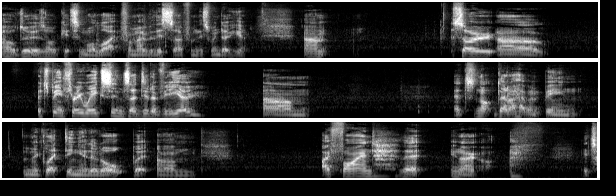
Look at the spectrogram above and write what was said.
I'll do is I'll get some more light from over this side from this window here. Um, so uh, it's been three weeks since I did a video. Um, it's not that I haven't been neglecting it at all, but um, I find that, you know, it's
